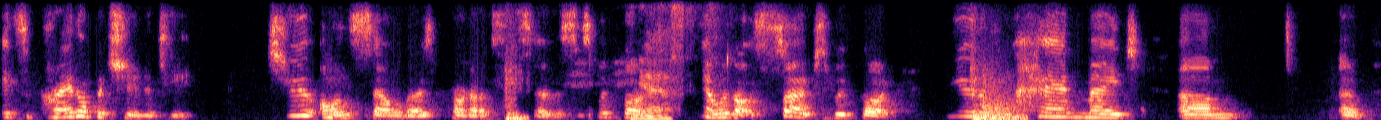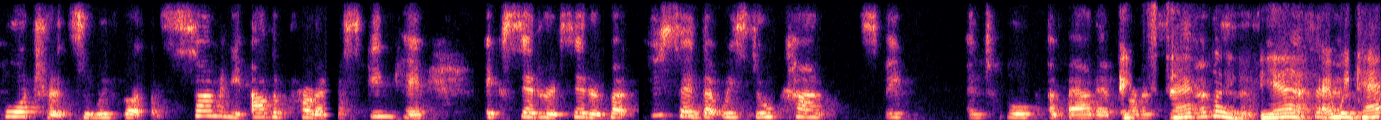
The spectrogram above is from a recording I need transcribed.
it's a great opportunity to on sell those products and services. We've got, yes. you know, we've got soaps, we've got beautiful handmade um, uh, portraits, and we've got so many other products, skincare, etc., etc. But who said that we still can't speak and talk about our products. Exactly. Yeah, and we can.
